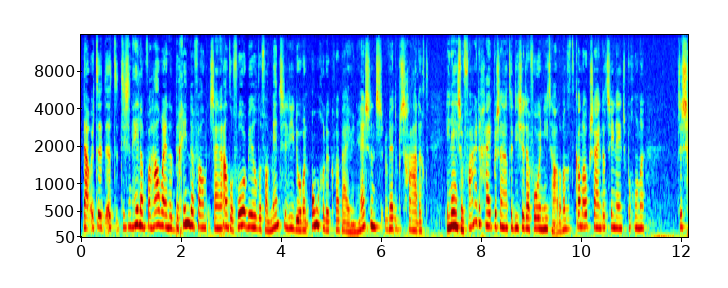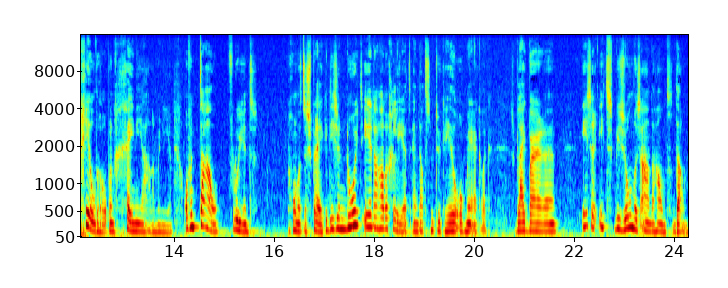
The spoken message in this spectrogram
Nou, het, het, het, het is een heel lang verhaal, maar in het begin daarvan zijn een aantal voorbeelden van mensen die door een ongeluk waarbij hun hersens werden beschadigd, ineens een vaardigheid bezaten die ze daarvoor niet hadden. Want het kan ook zijn dat ze ineens begonnen te schilderen op een geniale manier. Of een taal vloeiend begonnen te spreken die ze nooit eerder hadden geleerd. En dat is natuurlijk heel opmerkelijk. Dus blijkbaar eh, is er iets bijzonders aan de hand dan.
